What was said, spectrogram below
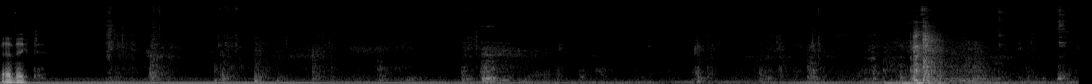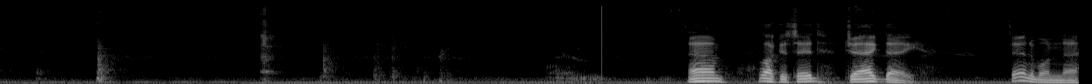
Perfect. Um, like I said, Jagday. Found them on uh,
